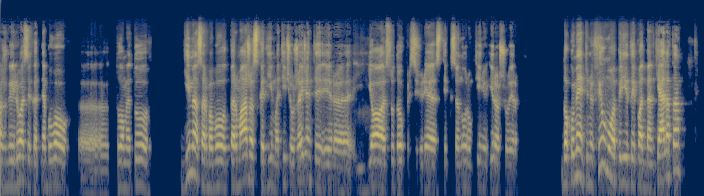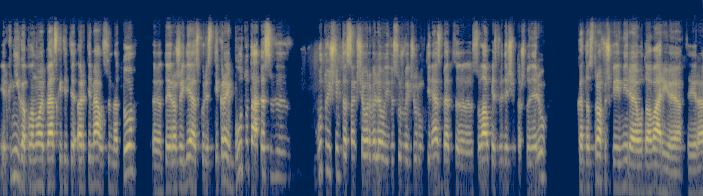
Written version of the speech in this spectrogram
aš gailiuosi, kad nebuvau tuo metu gimęs arba buvau per mažas, kad jį matyčiau žaidžiantį ir jo esu daug prisižiūrėjęs tik senų rungtynių įrašų ir dokumentinių filmų apie jį taip pat bent keletą ir knygą planuoju perskaityti artimiausių metų. Uh, tai yra žaidėjas, kuris tikrai būtų tapęs, būtų išrinktas anksčiau ar vėliau į visų žvaigždžių rungtynes, bet uh, sulaukęs 28 katastrofiškai mirė autoavarijoje. Tai yra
